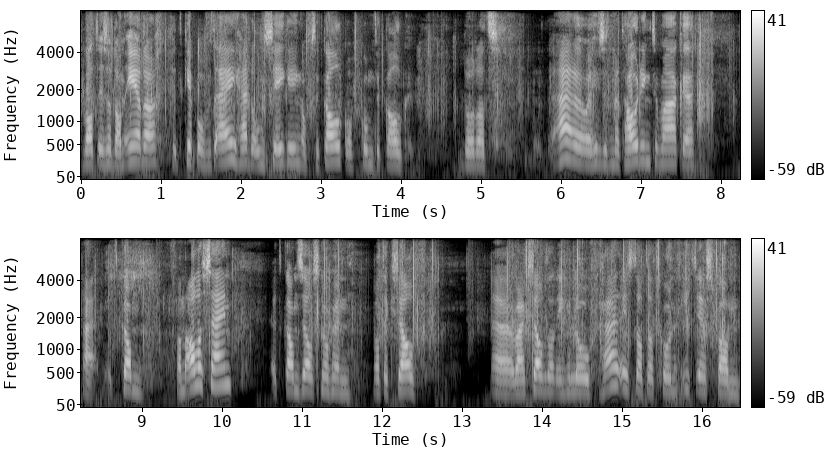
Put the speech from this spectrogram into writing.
wat is er dan eerder? Het kip of het ei? Hè? De ontsteking of de kalk? Of komt de kalk doordat... Hè, heeft het met houding te maken? Nou, het kan van alles zijn. Het kan zelfs nog een, wat ik zelf, uh, waar ik zelf dan in geloof, hè, is dat dat gewoon nog iets is van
